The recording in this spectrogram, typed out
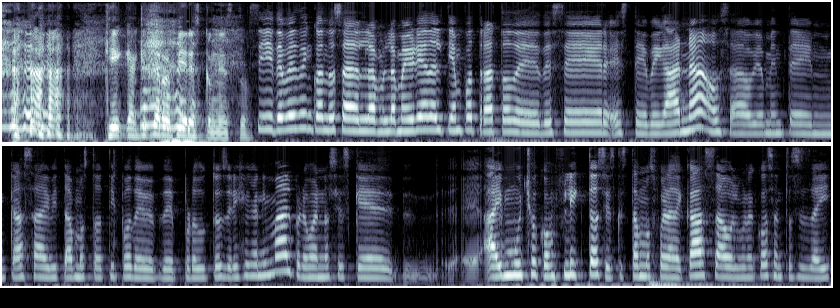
¿Qué, ¿A qué te refieres con esto? Sí, de vez en cuando, o sea, la, mayoría del tiempo trato de, de, ser este, vegana, o sea, obviamente en casa evitamos todo tipo de, de, productos de origen animal, pero bueno, si es que eh, hay mucho conflicto, si es que estamos fuera de casa o alguna cosa, entonces ahí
